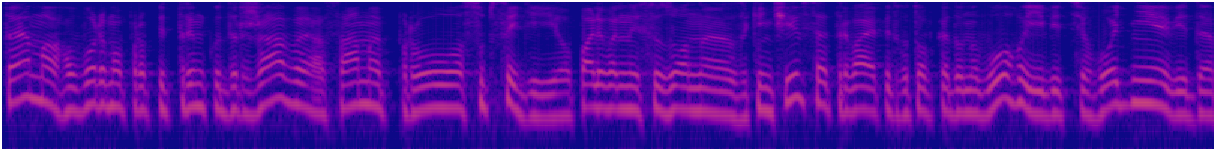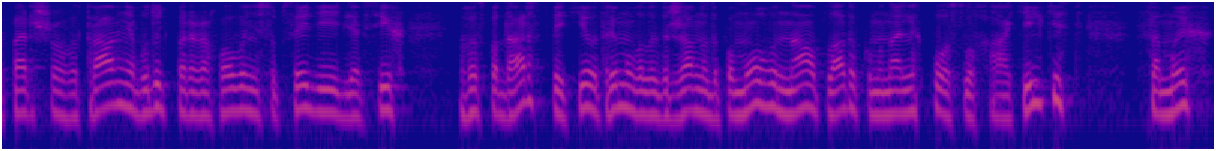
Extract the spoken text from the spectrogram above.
тема. Говоримо про підтримку держави, а саме про субсидії. Опалювальний сезон е, закінчився. Триває підготовка до нового. І від сьогодні, від е, 1 травня, будуть перераховані субсидії для всіх господарств, які отримували державну допомогу на оплату комунальних послуг. А кількість самих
